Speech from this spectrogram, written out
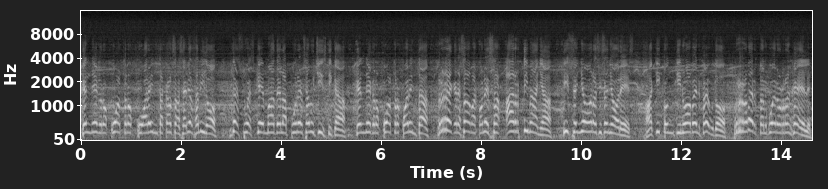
que el negro 440 Casas se había salido de su esquema de la pureza luchística. Que el negro 440 regresaba con esa artimaña. Y señoras y señores, aquí continuaba el feudo. Roberto el Güero Rangel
